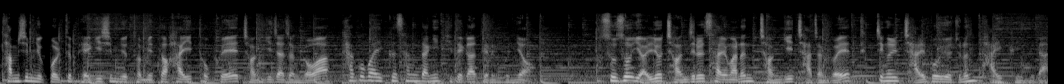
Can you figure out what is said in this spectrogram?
36V 120Nm 하이 토크의 전기 자전거와 카고바이크 상당히 기대가 되는군요. 수소 연료 전지를 사용하는 전기 자전거의 특징을 잘 보여주는 바이크입니다.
